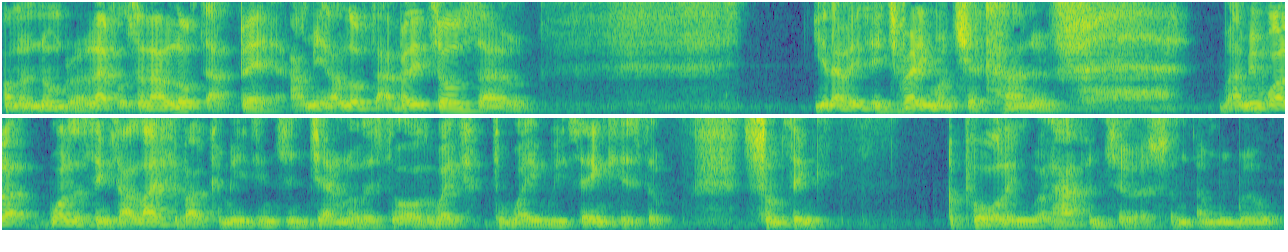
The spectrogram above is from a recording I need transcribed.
on a number of levels, and I love that bit. I mean, I love that, but it's also you know, it, it's very much a kind of. I mean, what one of the things I like about comedians in general is that all the way the way we think is that something appalling will happen to us, and, and we will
